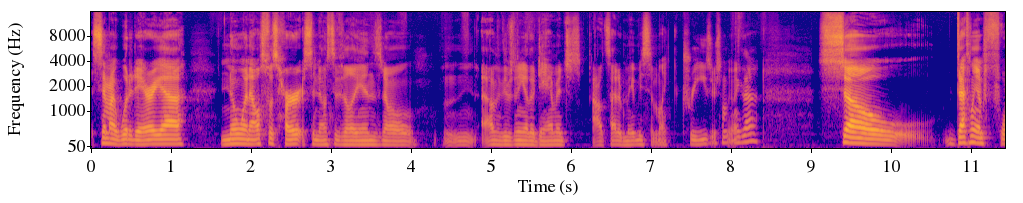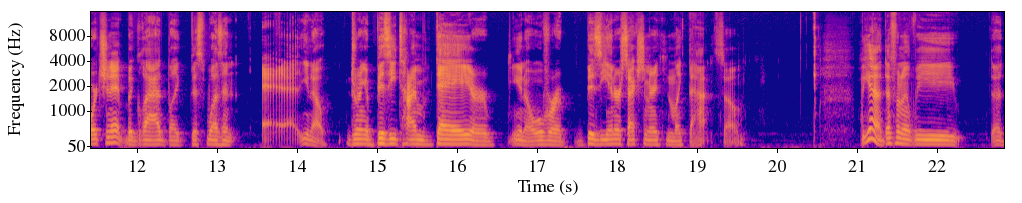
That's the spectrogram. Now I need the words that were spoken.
semi-wooded area. No one else was hurt, so no civilians, no. I don't think there was any other damage outside of maybe some like trees or something like that. So definitely unfortunate, but glad like this wasn't eh, you know, during a busy time of day or, you know, over a busy intersection or anything like that. So, but yeah, definitely a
